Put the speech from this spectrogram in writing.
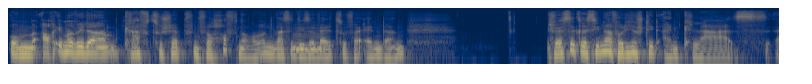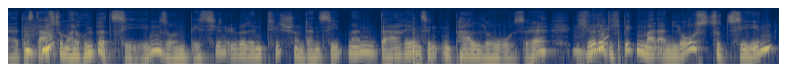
Um auch immer wieder Kraft zu schöpfen für Hoffnung, irgendwas in dieser mhm. Welt zu verändern. Schwester Christina, vor dir steht ein Glas. Äh, das mhm. darfst du mal rüberziehen, so ein bisschen über den Tisch. Und dann sieht man, darin sind ein paar Lose. Ich würde dich bitten, mal ein Los zu ziehen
